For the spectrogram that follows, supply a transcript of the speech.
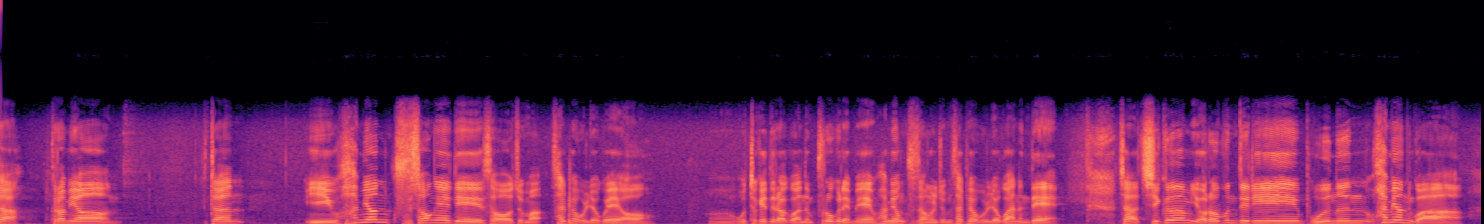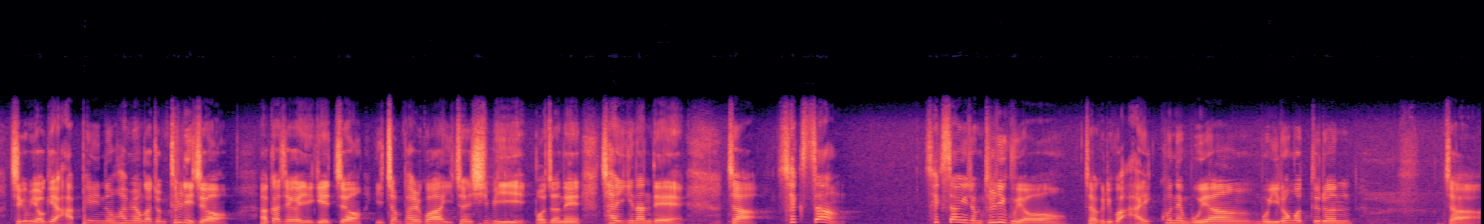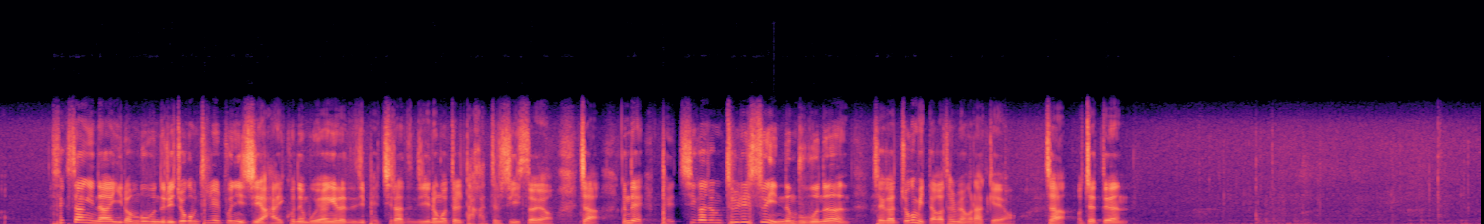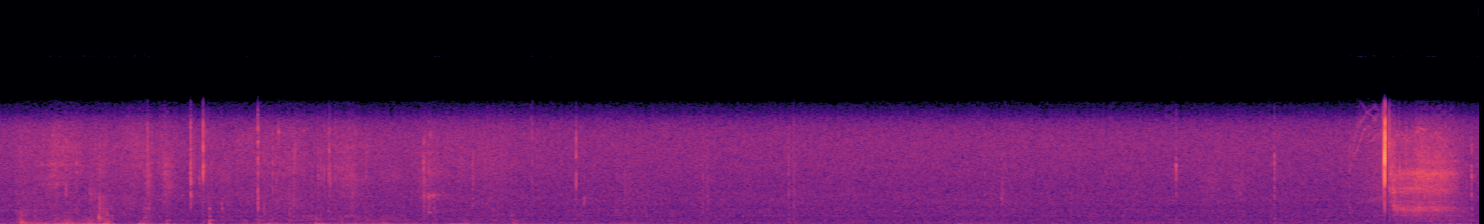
자, 그러면 일단 이 화면 구성에 대해서 좀 아- 살펴보려고 해요. 어, 오토캐드라고 하는 프로그램의 화면 구성을 좀 살펴보려고 하는데 자, 지금 여러분들이 보는 화면과 지금 여기 앞에 있는 화면과 좀 틀리죠? 아까 제가 얘기했죠? 2008과 2012 버전의 차이긴 한데 자, 색상 색상이 좀 틀리고요. 자, 그리고 아이콘의 모양 뭐 이런 것들은 자, 색상이나 이런 부분들이 조금 틀릴 뿐이지 아이콘의 모양이라든지 배치라든지 이런 것들 다 같을 수 있어요. 자, 근데 배치가 좀 틀릴 수 있는 부분은 제가 조금 이따가 설명을 할게요. 자, 어쨌든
